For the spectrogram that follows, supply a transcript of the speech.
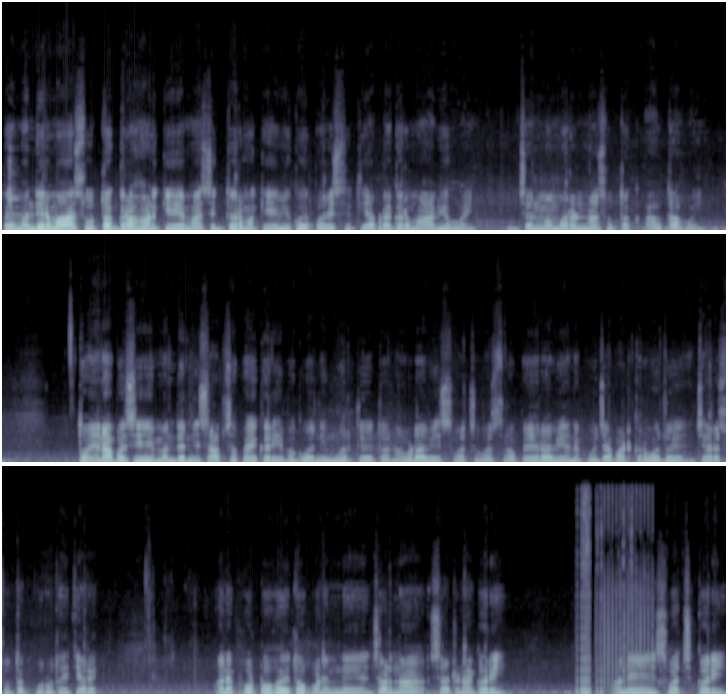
પછી મંદિરમાં સૂતક ગ્રહણ કે માસિક ધર્મ કે એવી કોઈ પરિસ્થિતિ આપણા ઘરમાં આવી હોય, જન્મ મરણના સૂતક આવતા હોય તો એના પછી મંદિરની સાફ સફાઈ કરી, ભગવાનની મૂર્તિ હોય તો નવડાવી, સ્વચ્છ વસ્ત્રો પહેરાવી અને પૂજાપાઠ કરવો જોઈએ, જ્યારે સૂતક પૂરું થાય ત્યારે. અને ફોટો હોય તો પણ એમને જળના સાટણા કરી અને સ્વચ્છ કરી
